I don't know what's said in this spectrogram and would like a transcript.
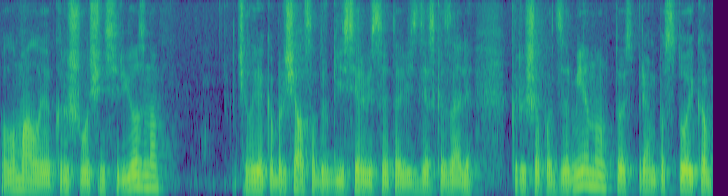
Поломал ее крышу очень серьезно. Человек обращался в другие сервисы, это везде сказали крыша под замену, то есть прям по стойкам,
